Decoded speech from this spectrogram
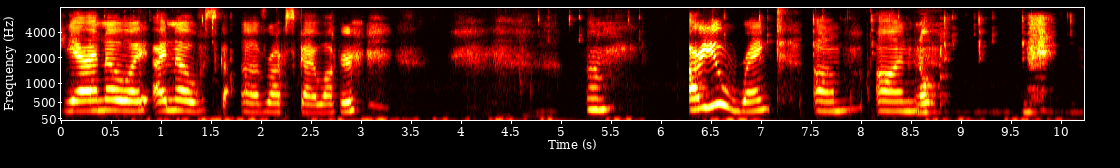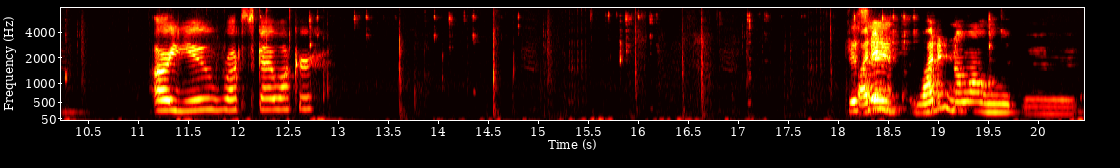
Yeah, I know. I I know. Uh, Rock Skywalker. um, are you ranked? Um, on. Nope. Are you Rock Skywalker? Just Why say, didn't Why did no one loot? Mm,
